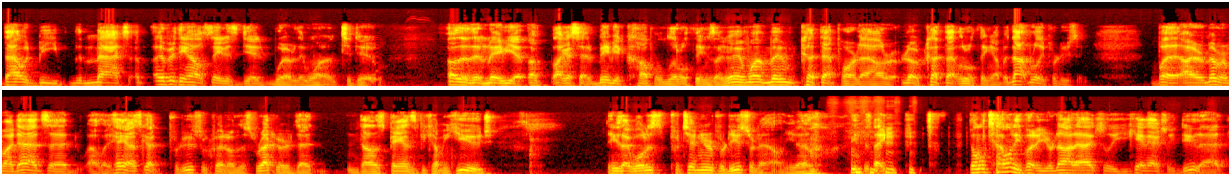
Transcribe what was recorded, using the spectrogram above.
That would be the max. Everything else they just did whatever they wanted to do. Other than maybe, a, a, like I said, maybe a couple little things like, hey, well, maybe cut that part out or no, cut that little thing out, but not really producing. But I remember my dad said, I was like, hey, I just got producer credit on this record that Dallas Band's becoming huge he's like, well, just pretend you're a producer now. You know, he's like, don't tell anybody you're not actually, you can't actually do that.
